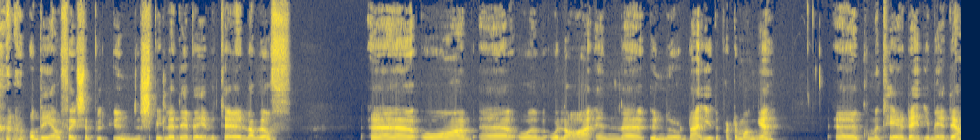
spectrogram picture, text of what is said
og det å f.eks. underspille det brevet til Lavrov og, og, og la en underordna i departementet kommentere det i media,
